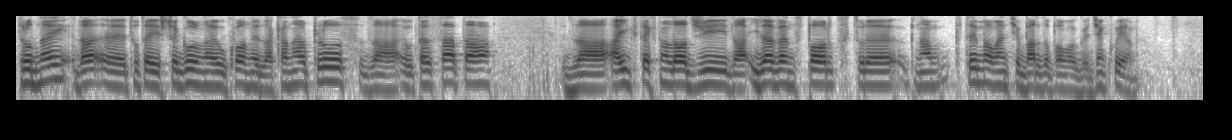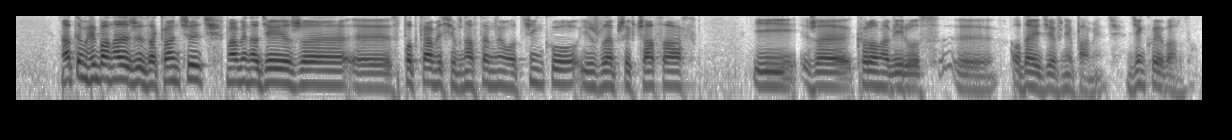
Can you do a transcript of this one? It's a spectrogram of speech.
trudnej. Da, e, tutaj szczególne ukłony dla Kanal Plus, dla Eutelsata, dla AX Technology, dla Eleven Sports, które nam w tym momencie bardzo pomogły. Dziękujemy. Na tym chyba należy zakończyć. Mamy nadzieję, że e, spotkamy się w następnym odcinku już w lepszych czasach i że koronawirus e, odejdzie w niepamięć. Dziękuję bardzo.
